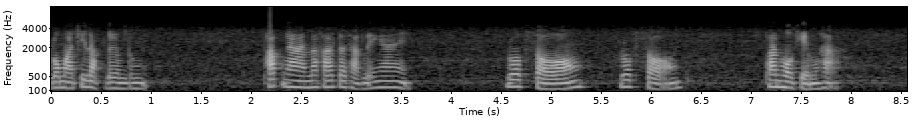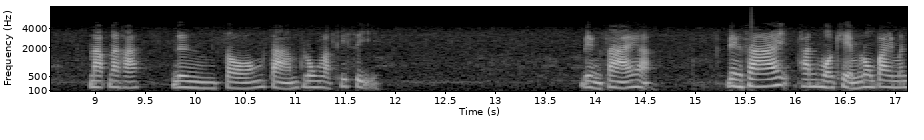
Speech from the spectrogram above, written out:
ลงมาที่หลักเดิมตรงนี้ พับงานนะคะ จะถักได้ง่าย รวบสอง รวบสอง พันหัวเข็มค่ะ นับนะคะ หนึ่ง สอง สาม ลงหลักที่สี่ เบี่ยงซ้ายค่ะ เบี่ยงซ้ายพันหัวเข็มลงไปมัน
